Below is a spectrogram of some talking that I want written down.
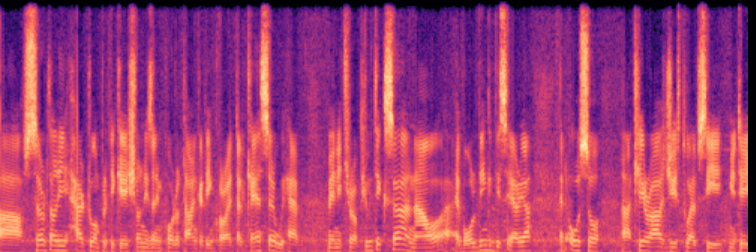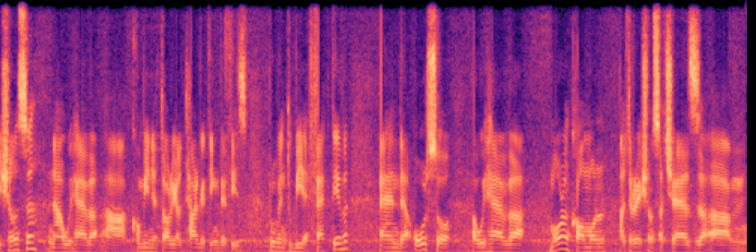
Uh, certainly, HER2 amplification is an important target in colorectal cancer. We have many therapeutics uh, now uh, evolving in this area, and also uh, KRAS G12C mutations. Now we have a combinatorial targeting that is proven to be effective, and uh, also we have more uncommon alterations such as um,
